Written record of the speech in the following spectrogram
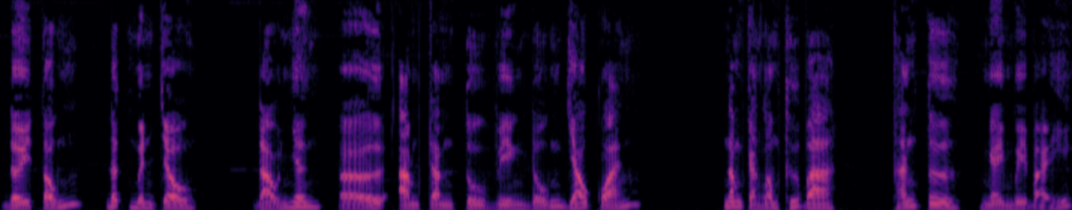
Đời Tống, đất Minh Châu, đạo nhân ở Am Tranh Tu Viên Đốn Giáo Quán. Năm Càng Long thứ ba, tháng tư ngày 17,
